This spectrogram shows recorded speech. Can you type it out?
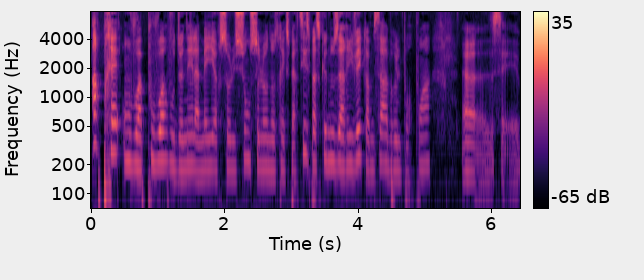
Après, on va pouvoir vous donner la meilleure solution selon notre expertise parce que nous arriver comme ça à brûle pour point, euh, c'est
